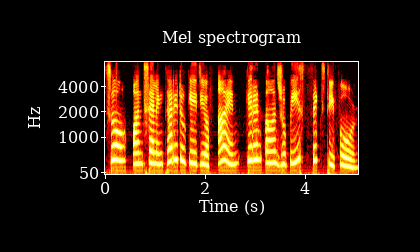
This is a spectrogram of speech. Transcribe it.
So, on selling 32 kg of iron, Kiran earns rupees 64.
